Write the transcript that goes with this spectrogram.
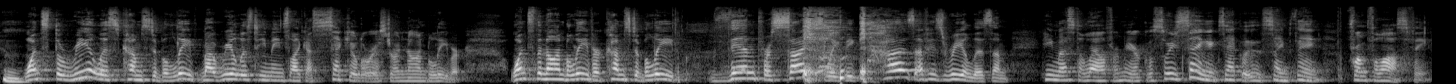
Hmm. Once the realist comes to believe, by realist he means like a secularist or a non believer. Once the non believer comes to believe, then precisely because of his realism, he must allow for miracles. So he's saying exactly the same thing from philosophy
